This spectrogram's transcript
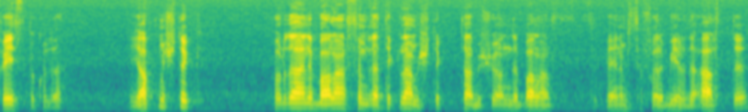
Facebook'u da yapmıştık. Burada hani balansımıza tıklamıştık. Tabii şu anda balans benim 0.1'de arttı.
